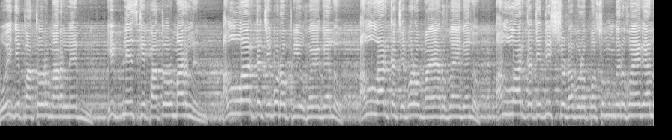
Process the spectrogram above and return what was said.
ওই যে পাথর মারলেন, ইবলিসকে পাথর মারলেন, আল্লাহর কাছে বড় প্রিয় হয়ে গেল, আল্লাহর কাছে বড় মায়ার হয়ে গেল, আল্লাহর কাছে দৃশ্যটা বড় পছন্দের হয়ে গেল।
